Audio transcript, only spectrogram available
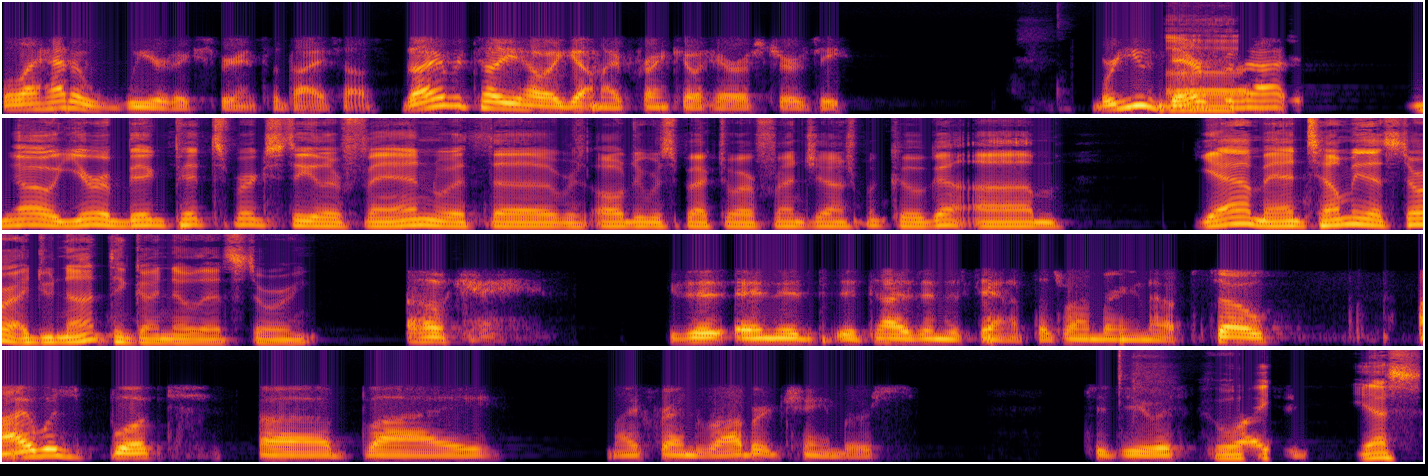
Well, I had a weird experience at the Ice House. Did I ever tell you how I got my Franco Harris jersey? Were you there Uh, for that? No, you're a big Pittsburgh Steeler fan. With uh, all due respect to our friend Josh McCouga, um, yeah, man, tell me that story. I do not think I know that story. Okay. And it, it ties into stand up. That's why I'm bringing it up. So I was booked uh, by my friend Robert Chambers to do with Who I yes,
